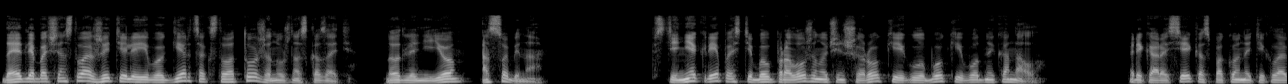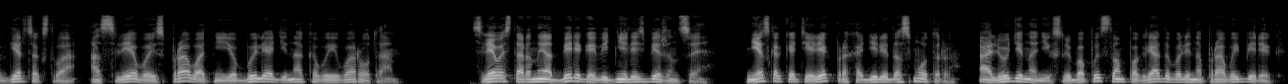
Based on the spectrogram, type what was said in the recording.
Да и для большинства жителей его герцогства тоже нужно сказать, но для нее особенно. В стене крепости был проложен очень широкий и глубокий водный канал. Река Росейка спокойно текла в герцогство, а слева и справа от нее были одинаковые ворота. С левой стороны от берега виднелись беженцы. Несколько телег проходили досмотр, а люди на них с любопытством поглядывали на правый берег,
